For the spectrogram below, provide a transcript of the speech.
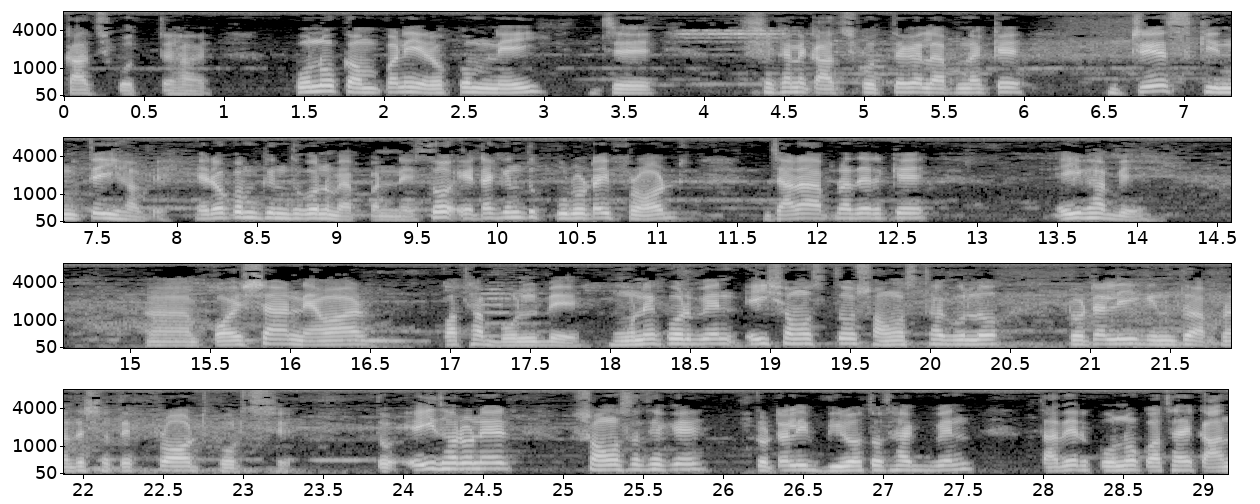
কাজ করতে হয়। কোনো কোম্পানি এরকম নেই যে সেখানে কাজ করতে গেলে আপনাকে ড্রেস কিনতেই হবে। এরকম কিন্তু কোনো ব্যাপার নেই। সো এটা কিন্তু পুরোটাই ফ্রড যারা আপনাদেরকে এইভাবে পয়সা নেওয়ার কথা বলবে, মনে করবেন এই সমস্ত সংস্থাগুলো টোটালি কিন্তু আপনাদের সাথে ফ্রড করছে। তো এই ধরনের সংস্থা থেকে টোটালি বিরত থাকবেন। তাদের কোনো কথায় কান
